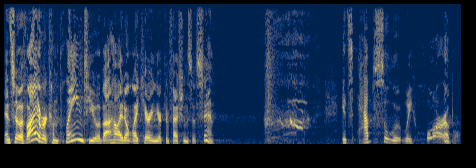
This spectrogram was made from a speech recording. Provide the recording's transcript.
And so if I ever complain to you about how I don't like hearing your confessions of sin, it's absolutely horrible.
